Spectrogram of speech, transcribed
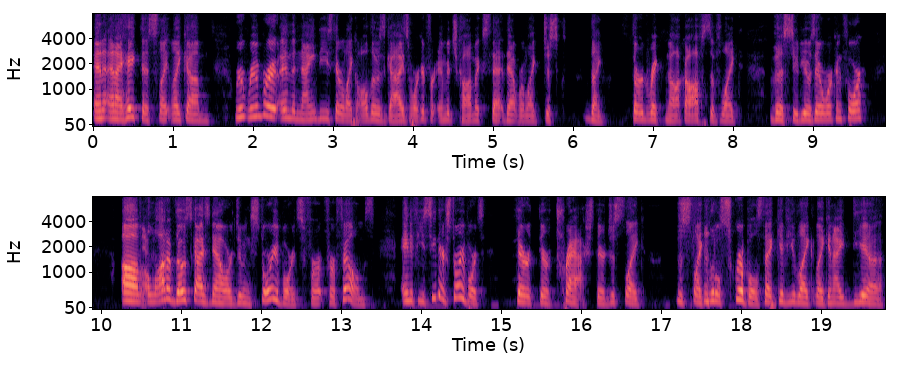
and and I hate this, like, like, um, re- remember in the '90s there were like all those guys working for Image Comics that that were like just like third rate knockoffs of like the studios they were working for. Um, A lot of those guys now are doing storyboards for for films, and if you see their storyboards, they're they're trash. They're just like just like little scribbles that give you like like an idea,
